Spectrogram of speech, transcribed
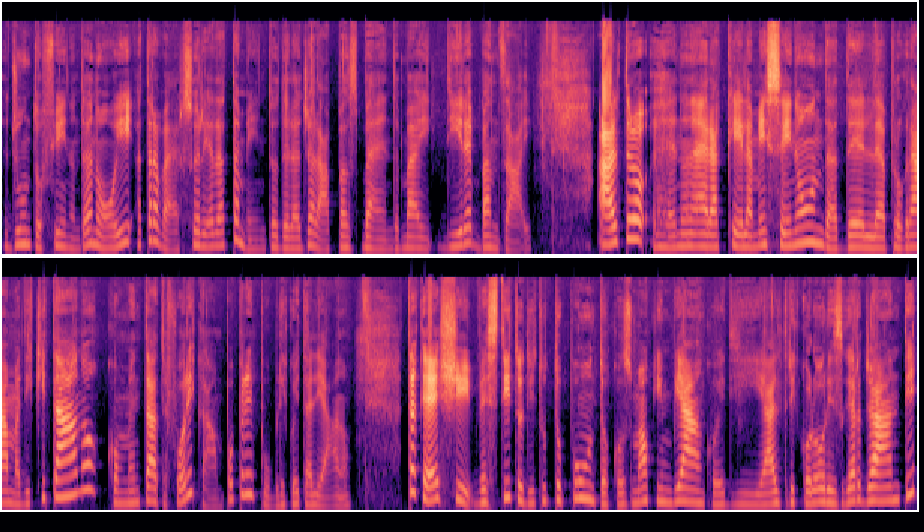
giunto fino da noi attraverso il riadattamento della Jalapas Band, mai dire Banzai. Altro eh, non era che la messa in onda del programma di Kitano, commentate fuori campo per il pubblico italiano. Takeshi, vestito di tutto punto con smoking bianco e di altri colori sgargianti,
